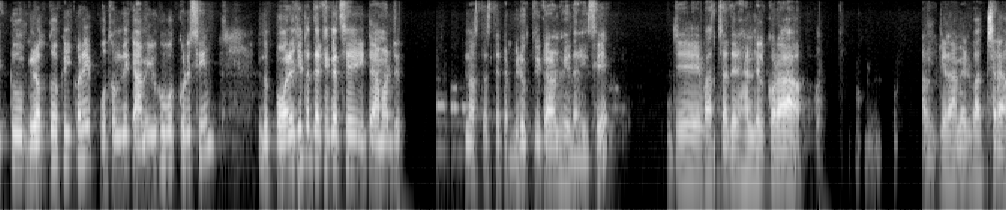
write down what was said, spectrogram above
একটু বিরক্ত ফিল করে। প্রথম দিকে আমি উপভোগ করেছি। কিন্তু পরে যেটা দেখা গেছে, এটা আমার আস্তে আস্তে একটা বিরক্তির কারণ হয়ে দাঁড়িয়েছে যে বাচ্চাদের হ্যান্ডেল করা আর গ্রামের বাচ্চারা,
